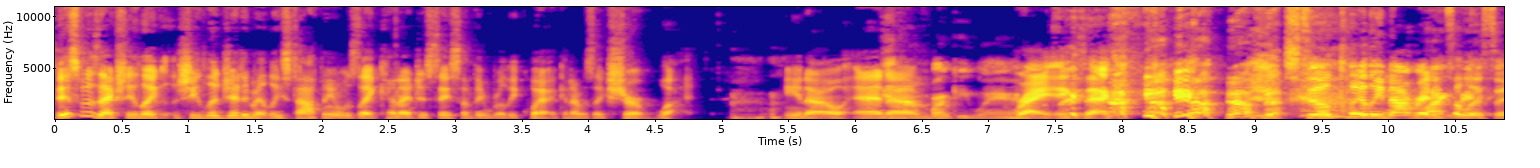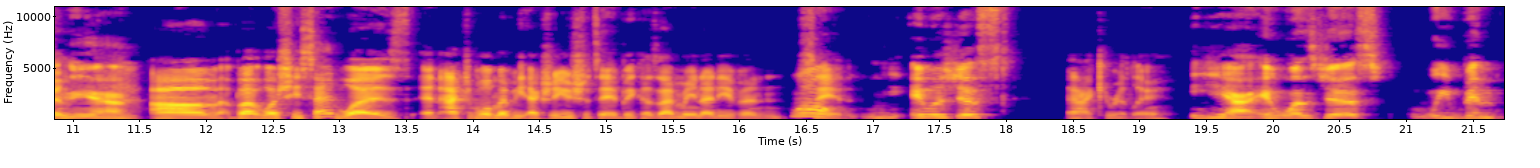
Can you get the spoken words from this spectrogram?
This was actually like she legitimately stopped me and was like, Can I just say something really quick? And I was like, Sure, what? You know? And in a um funky way. Right, exactly. Still clearly not ready Like to listen. Yeah. Um, but what she said was, and actually, well, maybe actually you should say it because I may not even Well, say it it was just accurately. Yeah, it was just we've been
